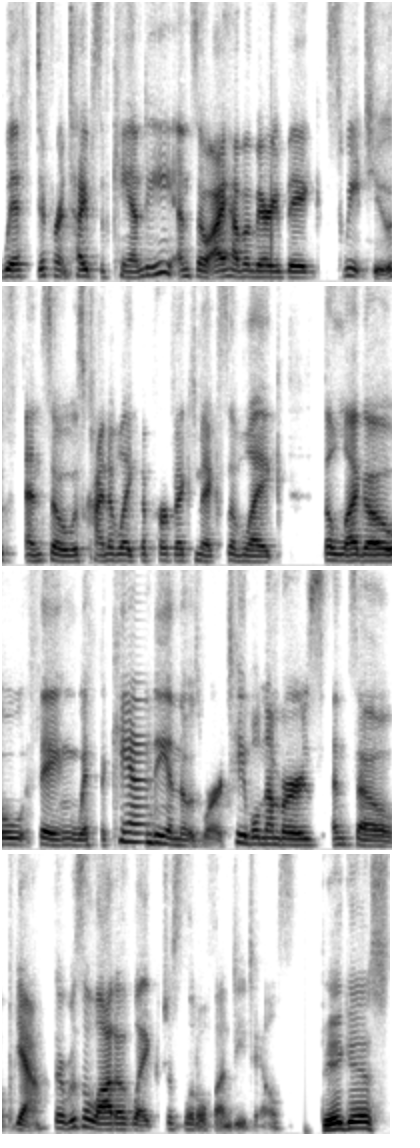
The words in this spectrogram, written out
with different types of candy. And so I have a very big sweet tooth. And so it was kind of like the perfect mix of like the Lego thing with the candy, and those were table numbers. And so, yeah, there was a lot of like just little fun details. Biggest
